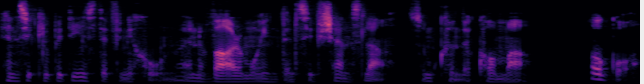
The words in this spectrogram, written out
encyklopedins definition, en varm och intensiv känsla som kunde komma och gå.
